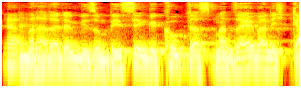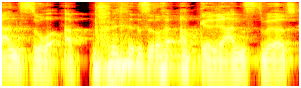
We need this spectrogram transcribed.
Ja. Man hat halt irgendwie so ein bisschen geguckt, dass man selber nicht ganz so ab so abgeranzt wird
